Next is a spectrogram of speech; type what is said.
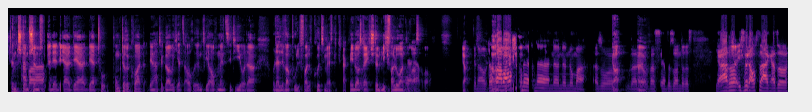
Stimmt, stimmt, Aber stimmt. Weil der, der, der, der Punkterekord, den hatte, glaube ich, jetzt auch irgendwie auch Man City oder, oder Liverpool vor kurzem erst geknackt. Nee, du hast recht, stimmt, nicht verloren, so war es aber auch. Ja. Genau, das aber, war aber auch genau. schon eine, eine, eine, Nummer. Also, oder eine, was sehr Besonderes. Ja, aber ich würde auch sagen, also,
